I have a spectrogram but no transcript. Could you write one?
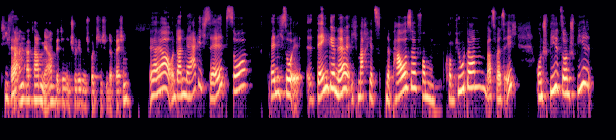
tief ja. verankert haben. Ja, bitte, Entschuldigung, ich wollte dich nicht unterbrechen. Ja, ja, und dann merke ich selbst so, wenn ich so äh, denke, ne, ich mache jetzt eine Pause vom mhm. Computern, was weiß ich, und spiele so ein Spiel.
